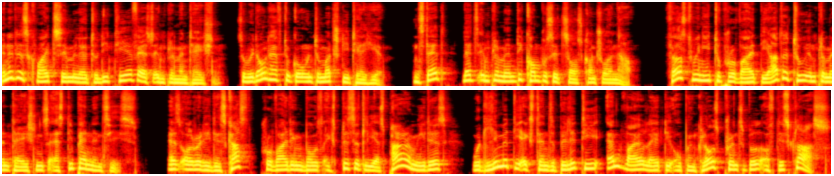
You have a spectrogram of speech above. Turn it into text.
and it is quite similar to the TFS implementation, so we don't have to go into much detail here. Instead, let's implement the composite source control now. First, we need to provide the other two implementations as dependencies. As already discussed, providing both explicitly as parameters would limit the extensibility and violate the open-close principle of this class.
